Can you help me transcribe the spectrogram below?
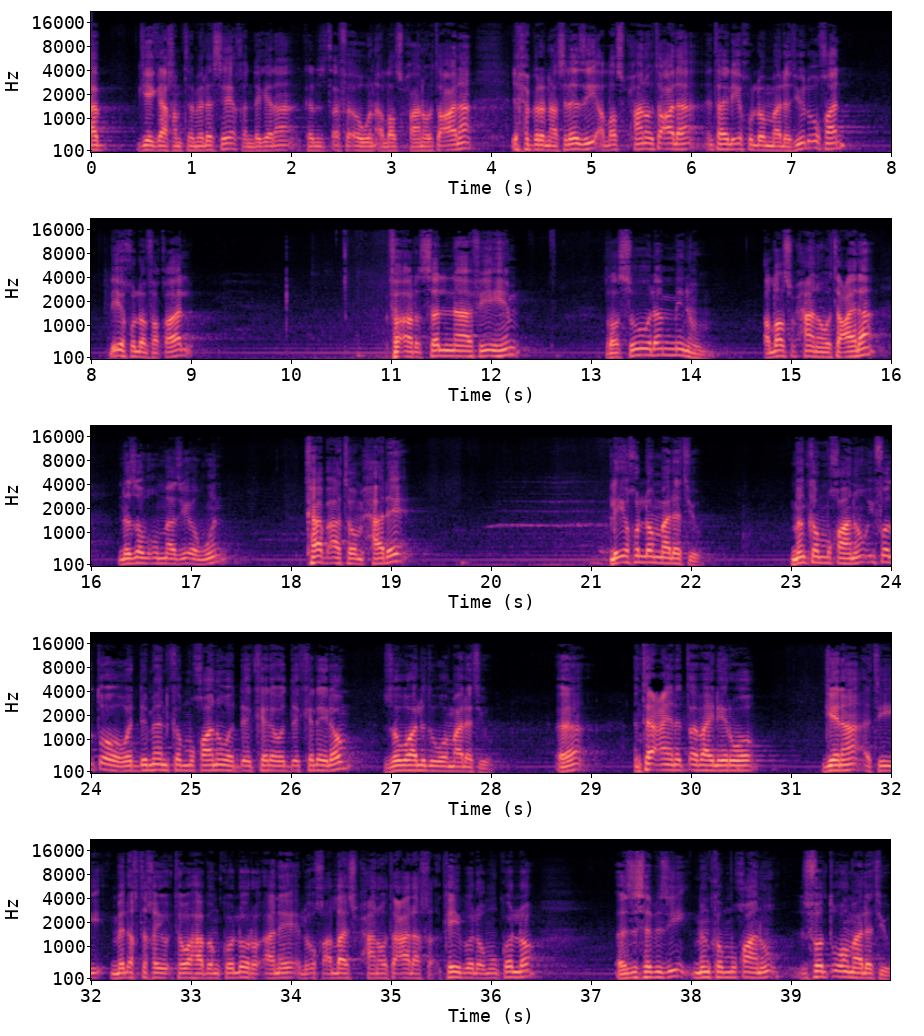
ኣብ ጌጋ ከም ተመለሰ ከእንደገና ከም ዝጠፈአ እውን ኣላ ስብሓን ወተዓላ ይሕብረና ስለዚ ኣላ ስብሓን ወተዓላ እንታይ ልኢኹሎም ማለት እዩ ልኡኻን ልኢኹሎም ፈቃል ፈኣርሰልና ፊህም ረሱላ ምንሁም ኣላ ስብሓን ወተዓላ ነዞም እማ እዚኦም እውን ካብኣቶም ሓደ ልኢኹሎም ማለት እዩ መን ከም ምዃኑ ይፈልጥዎ ወዲ መን ከም ምዃኑ ወዲ እከለ ወዲ እከለ ኢሎም ዘዋልድዎ ማለት እዩ እንታይ ዓይነት ጠባይ ነይርዎ ጌና እቲ መልእኽቲ ከይተዋሃበ ከሎ ኣነ ልኡኽ ኣላ ስብሓን ወተላ ከይበሎም ከሎ እዚ ሰብ እዚ ምን ከም ምኳኑ ዝፈልጥዎ ማለት እዩ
